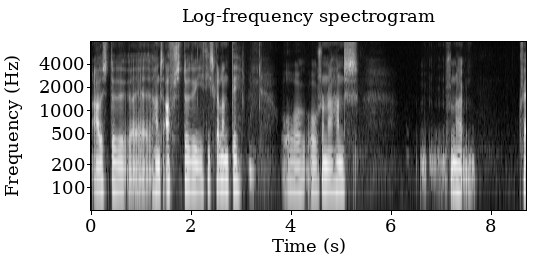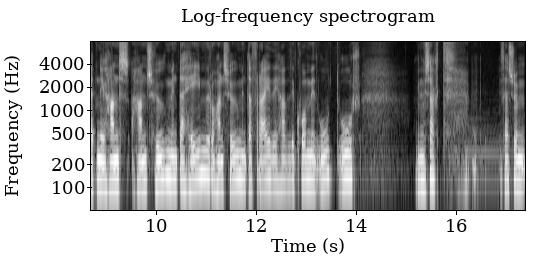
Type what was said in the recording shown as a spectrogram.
aðstöðu, eh, hans afstöðu í Þýskalandi og, og svona hans svona hvernig hans, hans hugmyndaheimur og hans hugmyndafræði hafði komið út úr sagt, þessum,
